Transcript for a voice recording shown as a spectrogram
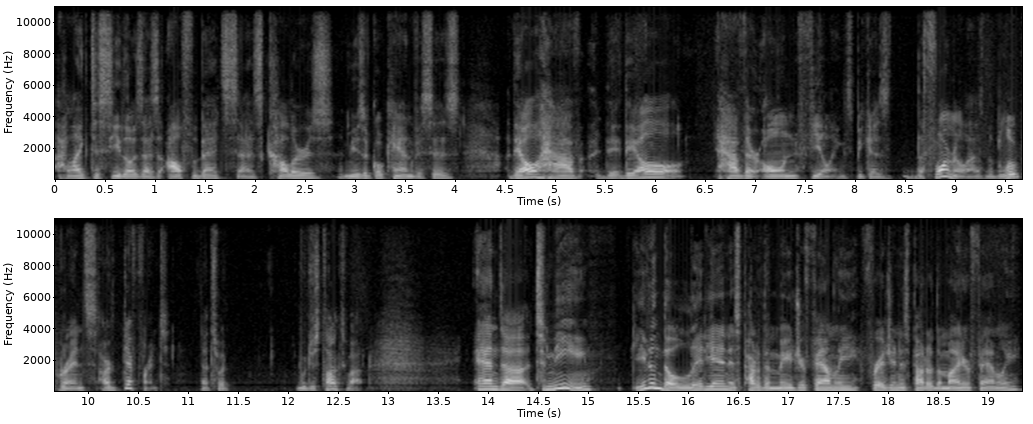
I like to see those as alphabets, as colors, musical canvases. They all have, they, they all have their own feelings because the formulas, the blueprints are different. That's what we just talked about. And uh, to me, even though Lydian is part of the major family, Phrygian is part of the minor family,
